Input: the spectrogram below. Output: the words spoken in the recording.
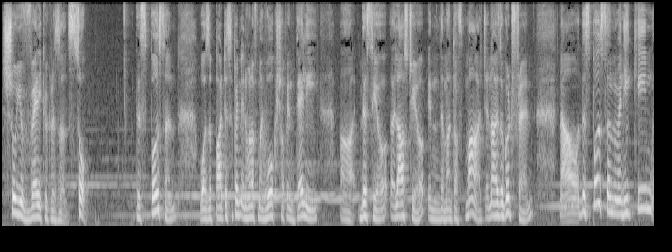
show you very quick results. So this person was a participant in one of my workshop in delhi uh, this year, uh, last year in the month of March, and now he's a good friend. Now, this person, when he came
